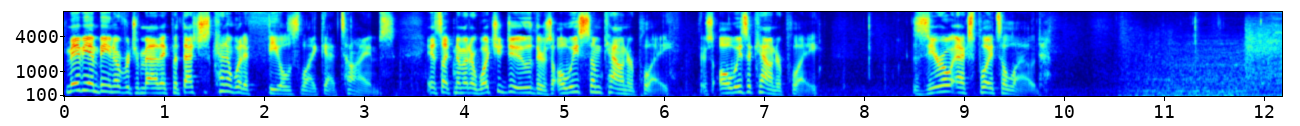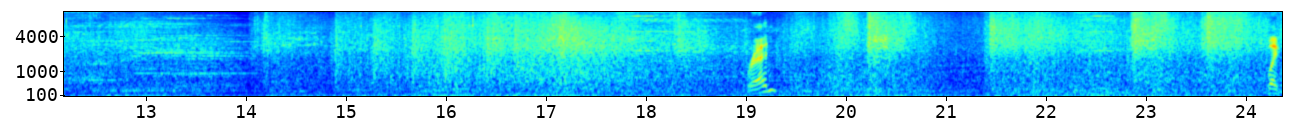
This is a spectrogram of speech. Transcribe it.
Maybe I'm being overdramatic, but that's just kind of what it feels like at times. It's like no matter what you do, there's always some counterplay. There's always a counterplay. Zero exploits allowed. Red? Like,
